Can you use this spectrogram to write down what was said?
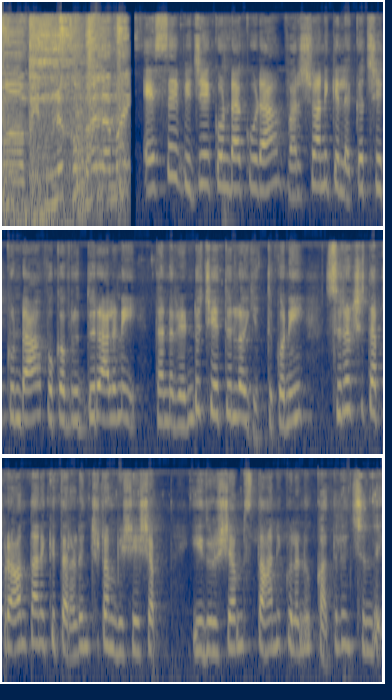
మా వెన్నుకు బలమై ఎస్ఐ విజయకొండ కూడా వర్షానికి లెక్క చేయకుండా ఒక వృద్ధురాలిని తన రెండు చేతుల్లో ఎత్తుకొని సురక్షిత ప్రాంతానికి తరలించడం విశేషం. ఈ దృశ్యం స్థానికులను కదిలించింది.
